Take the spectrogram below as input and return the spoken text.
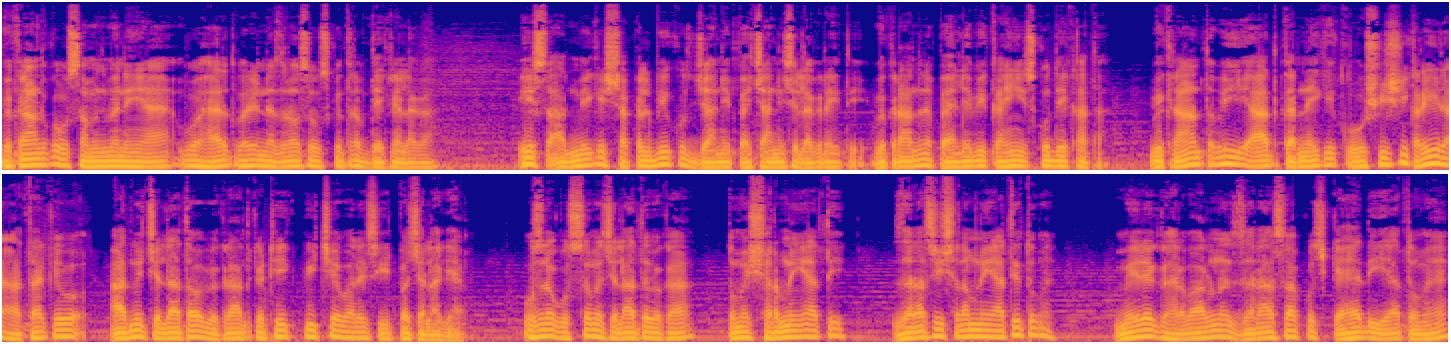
विक्रांत को समझ में नहीं आया। वो हैरत भरी नज़रों से उसकी तरफ़ देखने लगा। इस आदमी की शक्ल भी कुछ जानी पहचानी से लग रही थी। विक्रांत ने पहले भी कहीं इसको देखा था। विक्रांत अभी याद करने की कोशिश ही कर ही रहा था कि वो आदमी चिल्लाता हुआ विक्रांत के ठीक पीछे वाली सीट पर चला गया। उसने गुस्से में चिल्लाते हुए कहा, तुम्हें शर्म नहीं आती? जरा सी शर्म नहीं आती तुम्हें? मेरे घर वालों ने जरा सा कुछ कह दिया तुम्हें,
